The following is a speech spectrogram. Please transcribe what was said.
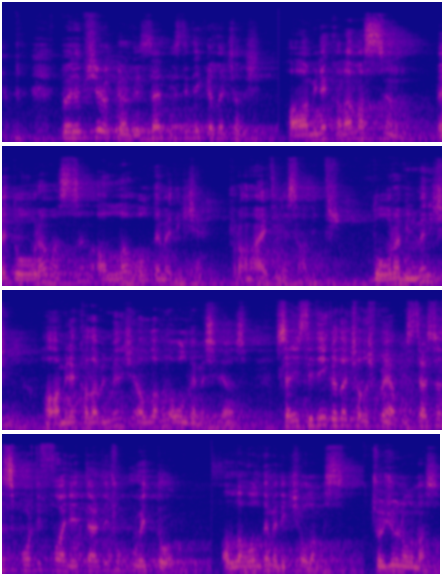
Böyle bir şey yok kardeş. Sen istediğin kadar çalış. Hamile kalamazsın ve doğuramazsın Allah ol demedikçe. Kur'an ayetiyle sabittir. Doğurabilmen için, hamile kalabilmen için Allah'ın ol demesi lazım. Sen istediğin kadar çalışma yap. İstersen sportif faaliyetlerde çok kuvvetli ol. Allah ol demedikçe olamazsın. Çocuğun olmaz.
